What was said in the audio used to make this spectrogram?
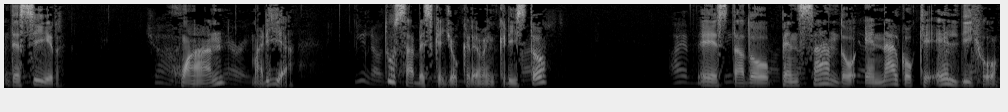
decir, Juan, María, ¿tú sabes que yo creo en Cristo? He estado pensando en algo que Él dijo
